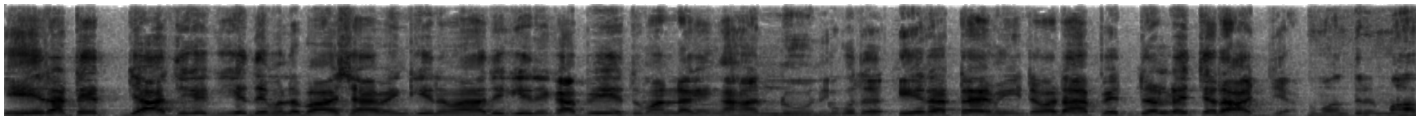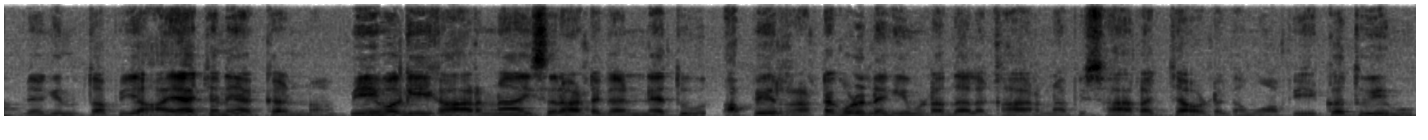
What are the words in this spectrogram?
ඒ රටෙත් ජාතික ගිය දෙමළ භාෂාවෙන් කියනවාද කියන එක අපි එතුමන්ලගෙන් අහන්න ඕනේ. මොකද ඒ රට මීට වඩා පෙඩරල් වෙච්ච රාජ්‍යයක්. සුමන්ද්‍රන් මහත්මයාගෙනුත් අපි ආයාචනයක් කරනවා. මේ වගේ කාරණා ඉස්සරහට ගන්න නැතුව අපේ රට ගොඩ නැගීමට අදාළ කාරණා අපි සාකච්ඡාවට ගමු. අපි එකතු වෙමු.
